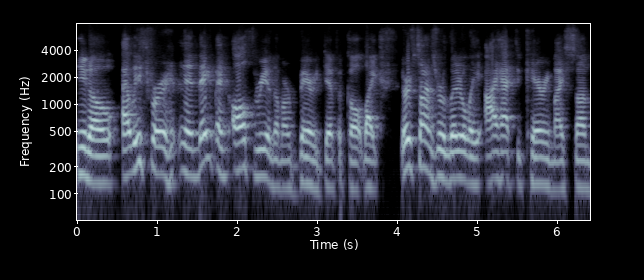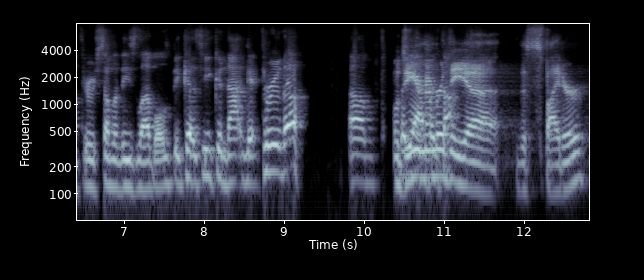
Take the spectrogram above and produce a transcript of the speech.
you know, at least for and they and all three of them are very difficult. Like there's times where literally I had to carry my son through some of these levels because he could not get through them. Um, well, do you remember the uh, the spider?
